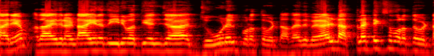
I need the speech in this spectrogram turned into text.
കാര്യം. അതായത് രണ്ടായിരത്തി ഇരുപത്തിയഞ്ച് ജൂണിൽ പുറത്തുവിട്ട അതായത് വേൾഡ് അത്ലറ്റിക്സ് പുറത്തുവിട്ട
